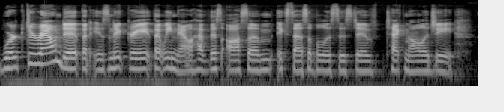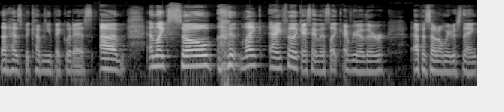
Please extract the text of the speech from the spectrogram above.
worked around it. But isn't it great that we now have this awesome, accessible, assistive technology that has become ubiquitous? Um, and like so, like I feel like I say this like every other episode on Weirdest Thing,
